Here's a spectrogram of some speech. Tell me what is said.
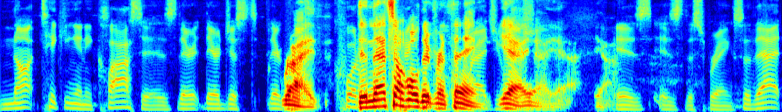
not taking any classes, they're they're just they're right quote then that's a whole different thing yeah yeah yeah yeah Is is the spring. So that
